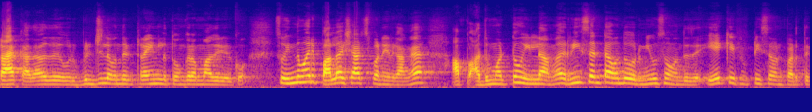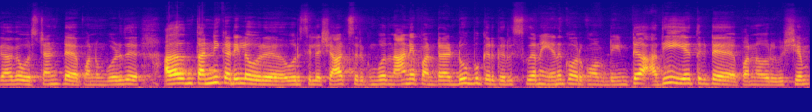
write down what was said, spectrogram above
ட்ராக் அதாவது ஒரு பிரிட்ஜில் வந்து ட்ரெயினில் தொங்குற மாதிரி இருக்கும். ஸோ இந்த மாதிரி பல ஷாட்ஸ் பண்ணியிருக்காங்க. அப்போ அது மட்டும் இல்லாமல் ரீசெண்டாக வந்து ஒரு நியூஸும் வந்தது. ஏகே ஃபிஃப்டி செவன் படத்துக்காக ஒரு ஸ்டண்ட் பண்ணும்பொழுது அதாவது தண்ணி கடையில் ஒரு ஒரு சில ஷார்ட்ஸ் இருக்கும்போது நானே பண்ணுறேன் டூப்புக்கு இருக்க ரிஸ்க் தானே எனக்கும் இருக்கும் அப்படின்ட்டு அதையே ஏற்றுக்கிட்டு பண்ண ஒரு விஷயம்.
